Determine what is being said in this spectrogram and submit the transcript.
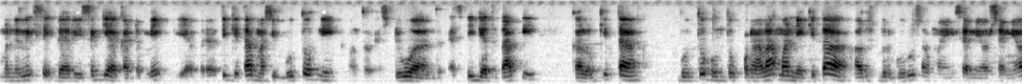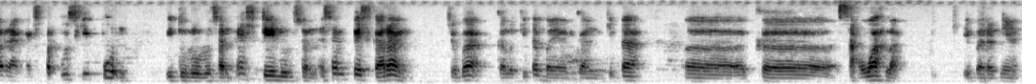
menelisik dari segi akademik ya berarti kita masih butuh nih untuk S2 untuk S3 tetapi kalau kita butuh untuk pengalaman ya kita harus berguru sama yang senior senior yang expert. Meskipun itu lulusan SD lulusan SMP sekarang. Coba kalau kita bayangkan kita uh, ke sawah lah ibaratnya.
